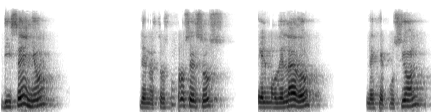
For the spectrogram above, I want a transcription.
Diseño de nuestros procesos, el modelado, la ejecución,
